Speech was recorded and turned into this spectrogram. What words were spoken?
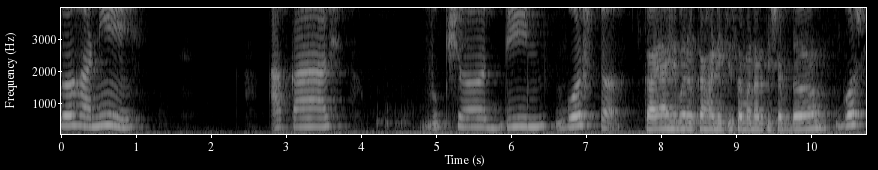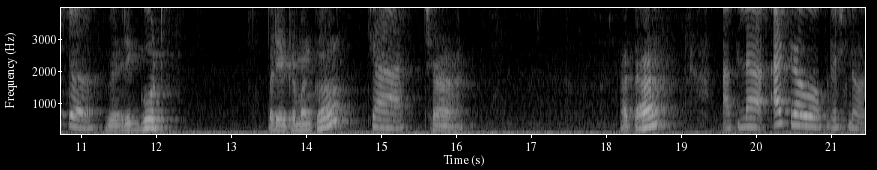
कहाणी. आकाश वृक्ष दिन गोष्ट. काय आहे बरं कहाणीची समानार्थी शब्द? गोष्ट. व्हेरी गुड पर्याय क्रमांक? चार. छान आता? आपला अठरावा प्रश्न.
